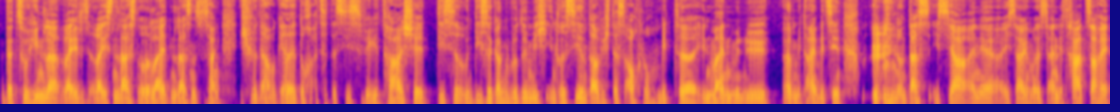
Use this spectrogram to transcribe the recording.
dazu hinreißen lassen oder leiten lassen, zu sagen, ich würde aber gerne doch, also das ist vegetarische, dieser und dieser Gang würde mich interessieren, darf ich das auch noch mit äh, in mein Menü äh, mit einbeziehen? Und das ist ja eine, ich sage mal, das ist eine Tatsache,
